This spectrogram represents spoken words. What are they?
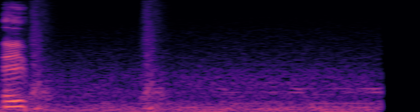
Hey,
